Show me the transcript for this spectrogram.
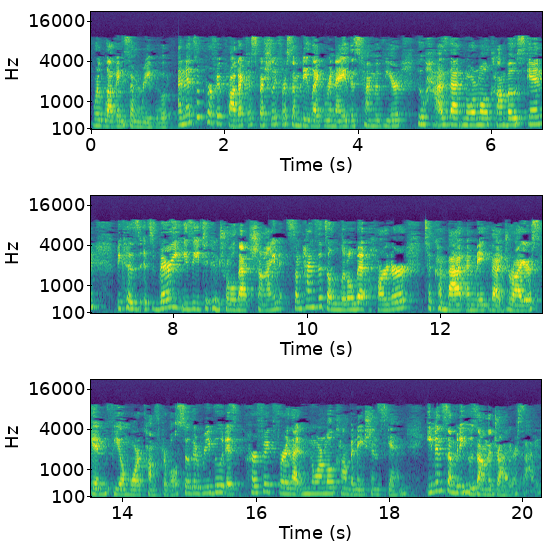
we're loving some reboot. And it's a perfect product, especially for somebody like Renee this time of year who has that normal combo skin because it's very easy to control that shine. Sometimes it's a little bit harder to combat and make that drier skin feel more comfortable. So the reboot is perfect for that normal combination skin, even somebody who's on the drier side.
